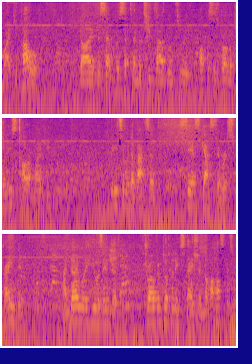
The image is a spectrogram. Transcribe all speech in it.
Mikey Powell died the 7th of September 2003. Officers drove a police car at Mikey, beat him with a baton, CS gassed him, restrained him, and knowing where he was injured, drove him to a police station, not a hospital.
